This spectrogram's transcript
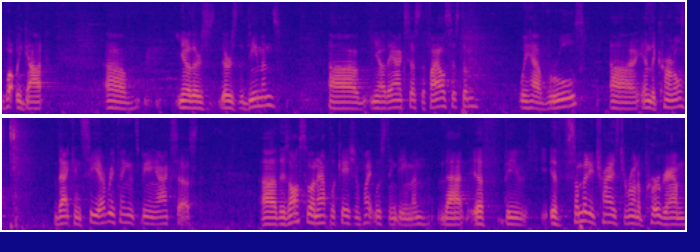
what we got. Um, you know, there's, there's the daemons. Uh, you know, they access the file system. We have rules uh, in the kernel that can see everything that's being accessed. Uh, there's also an application whitelisting daemon that if, the, if somebody tries to run a program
